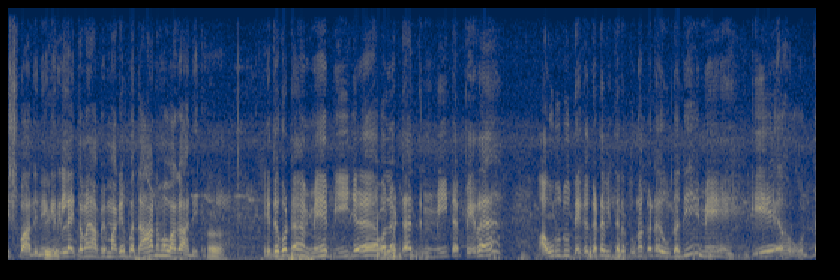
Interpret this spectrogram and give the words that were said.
නිෂ්පාදනය. කිරිල්ලයි තමයි අපේ මගේ ප්‍රධානම වගා දෙක. එතකොට මේ බීජ වලට මීට පෙර අවුරුදු දෙකකට විතර තුනකට උඩදී මේ ඒ හොඳ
